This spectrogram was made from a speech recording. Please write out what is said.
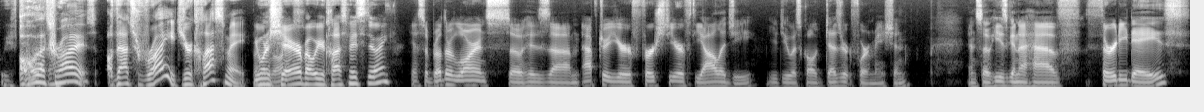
We've Oh, that's right. Oh, that's right. Your classmate. You want to share about what your classmate's doing? Yeah, so Brother Lawrence, so his um, after your first year of theology, you do what's called desert formation, and so he's going to have thirty days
